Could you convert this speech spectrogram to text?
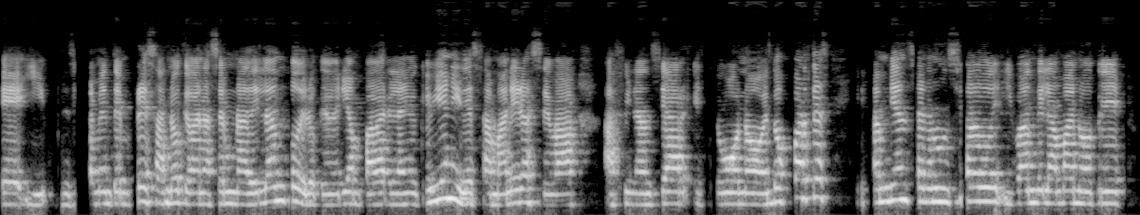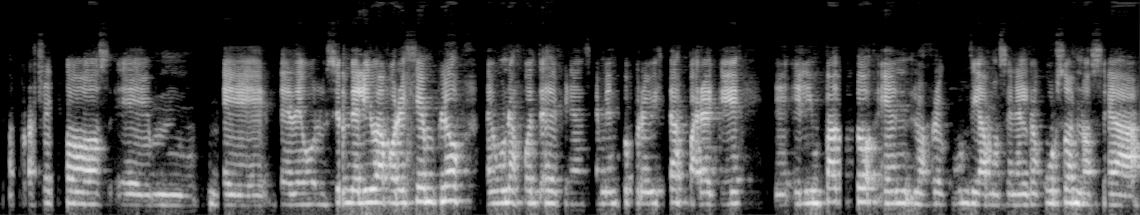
Eh, y principalmente empresas, ¿no? Que van a hacer un adelanto de lo que deberían pagar el año que viene y de esa manera se va a financiar este bono en dos partes. Y también se han anunciado y van de la mano de proyectos em, de, devolución del IVA, por ejemplo, algunas fuentes de financiamiento previstas para que eh, el impacto en los digamos, en el recursos no sea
